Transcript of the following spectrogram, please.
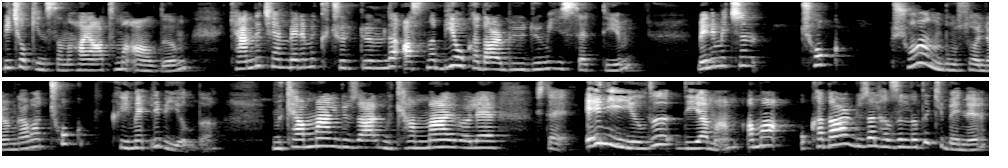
birçok insanı hayatıma aldığım, kendi çemberimi küçülttüğümde aslında bir o kadar büyüdüğümü hissettiğim, benim için çok şu an bunu söylüyorum galiba çok kıymetli bir yıldı. Mükemmel güzel, mükemmel böyle işte en iyi yıldı diyemem ama o kadar güzel hazırladı ki beni.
